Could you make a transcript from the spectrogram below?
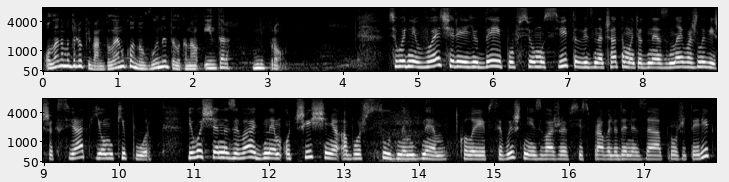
Олена Медалюк, Іван Беленко, новини телеканал Інтер, Дніпро. Сьогодні ввечері юдеї по всьому світу відзначатимуть одне з найважливіших свят Йом-Кіпур. Його ще називають днем очищення або ж судним днем, коли Всевишній зважує всі справи людини за прожитий рік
